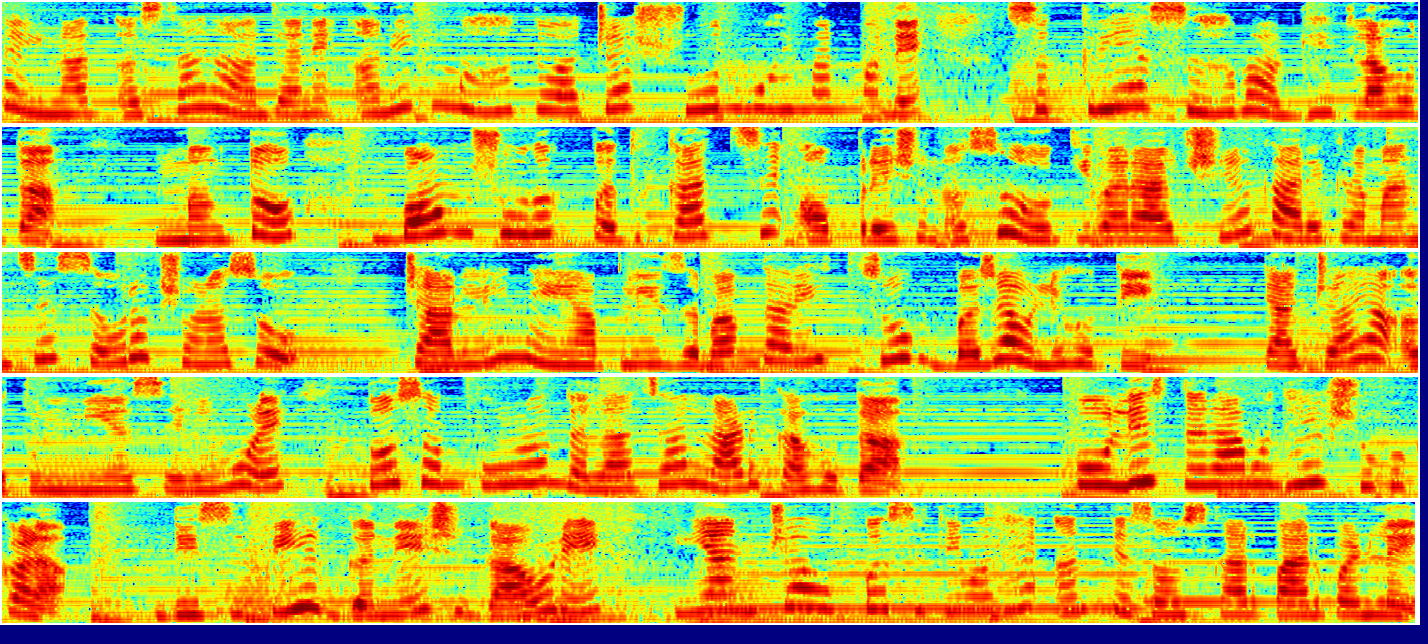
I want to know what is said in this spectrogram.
तैनात असताना त्याने अनेक महत्त्वाच्या शोध मोहिमांमध्ये सक्रिय सहभाग घेतला होता. मग तो बॉम्ब शोधक पथकाचे ऑपरेशन असो किंवा राजकीय कार्यक्रमांचे संरक्षण असो चार्लीने आपली जबाबदारी चोख बजावली होती. त्याच्या या अतुलनीय सेवेमुळे तो संपूर्ण दलाचा लाडका होता. पोलीस दलामध्ये शोककळा डीसीपी गणेश गावडे यांच्या उपस्थितीमध्ये अंत्यसंस्कार पार पडले.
